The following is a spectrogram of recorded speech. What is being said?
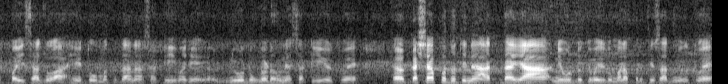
पैसा जो आहे तो मतदानासाठी म्हणजे निवडणूक लढवण्यासाठी येतोय. अ, कशा पद्धतीने आत्ता या निवडणुकीमध्ये तुम्हाला प्रतिसाद मिळतोय?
